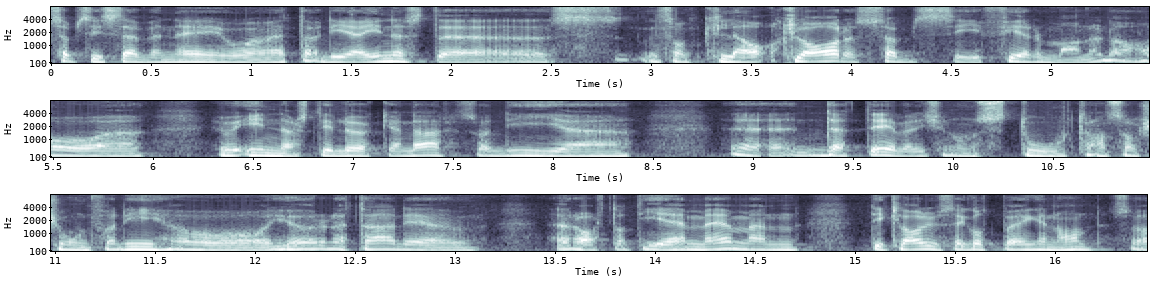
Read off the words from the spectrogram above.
Subsea 7 er jo et av de eneste liksom, klare subsea-firmaene. Og er innerst i løken der. Så de, dette er vel ikke noen stor transaksjon for de å gjøre dette. her, Det er det er rart at de er med, men de klarer jo seg godt på egen hånd. Så,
